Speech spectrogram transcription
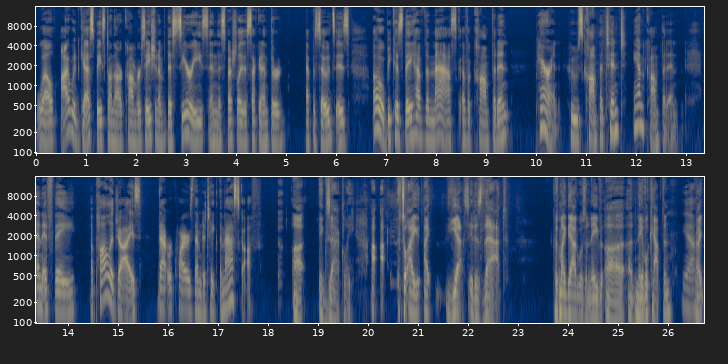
well, I would guess based on our conversation of this series and especially the second and third episodes is, oh, because they have the mask of a confident parent who's competent and confident, and if they apologize, that requires them to take the mask off. Uh, exactly. I, I, so I, I, yes, it is that because my dad was a naval, uh, a naval captain, Yeah. right?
